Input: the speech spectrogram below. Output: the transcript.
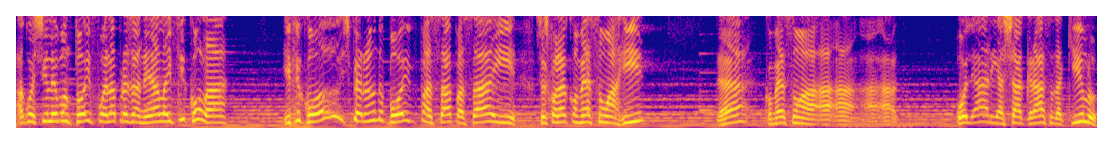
Agostinho levantou e foi lá para a janela e ficou lá. E ficou esperando o boi passar, passar. E seus colegas começam a rir, né? começam a, a, a, a olhar e achar graça daquilo.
